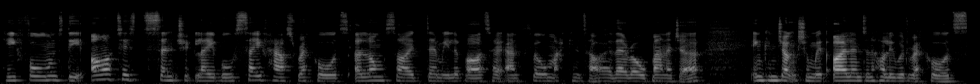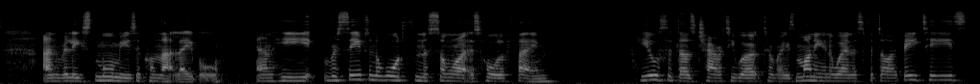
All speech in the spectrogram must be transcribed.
He formed the artist centric label Safe House Records alongside Demi Lovato and Phil McIntyre, their old manager, in conjunction with Island and Hollywood Records, and released more music on that label. And he received an award from the Songwriters Hall of Fame. He also does charity work to raise money and awareness for diabetes.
